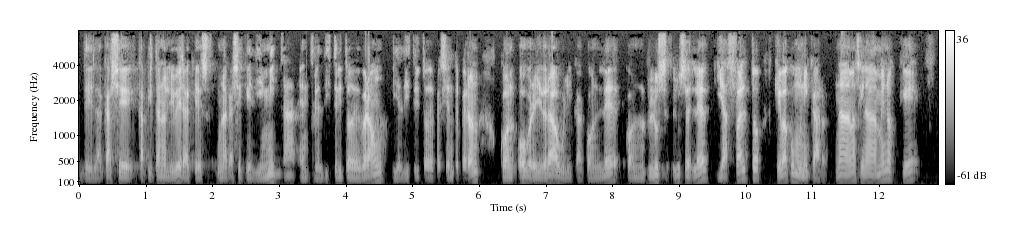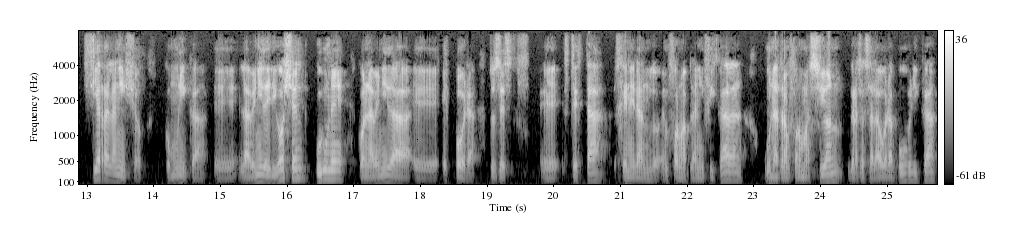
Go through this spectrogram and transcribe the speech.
de la calle Capitán Olivera, que es una calle que limita entre el distrito de Brown y el distrito de Presidente Perón, con obra hidráulica, con LED, con luces LED y asfalto que va a comunicar nada más y nada menos que cierra el anillo, comunica eh, la avenida Irigoyen, une con la avenida eh, Espora. Entonces, eh, se está generando en forma planificada una transformación, gracias a la obra pública,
